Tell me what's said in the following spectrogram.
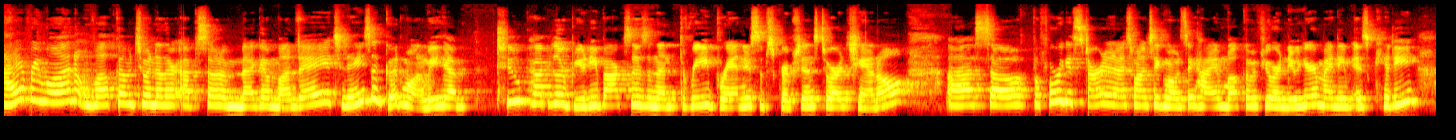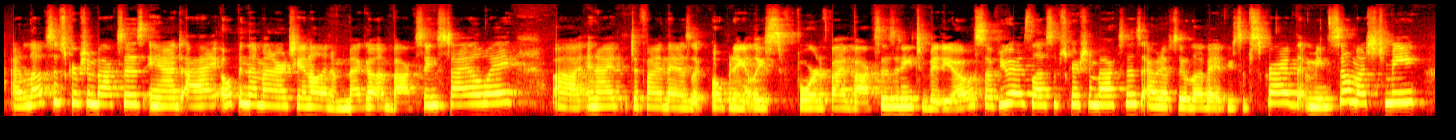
Hi everyone, welcome to another episode of Mega Monday. Today's a good one. We have two popular beauty boxes and then three brand new subscriptions to our channel. Uh, so before we get started, I just want to take a moment to say hi and welcome if you are new here. My name is Kitty. I love subscription boxes and I open them on our channel in a mega unboxing style way. Uh, and I define that as like opening at least four to five boxes in each video. So if you guys love subscription boxes, I would absolutely love it if you subscribe. That means so much to me.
